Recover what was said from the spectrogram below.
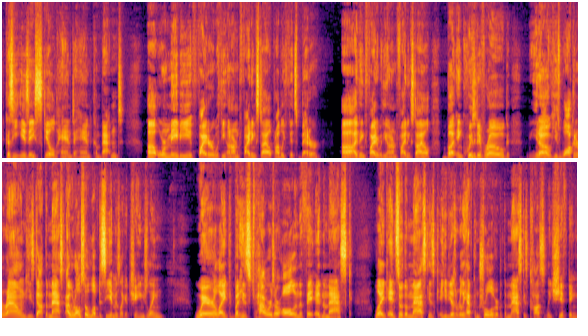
because he is a skilled hand to hand combatant, uh, or maybe fighter with the unarmed fighting style probably fits better. Uh, I think fighter with the unarmed fighting style, but inquisitive rogue. You know, he's walking around. He's got the mask. I would also love to see him as like a changeling where like but his powers are all in the fa- in the mask like and so the mask is he doesn't really have control over it but the mask is constantly shifting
